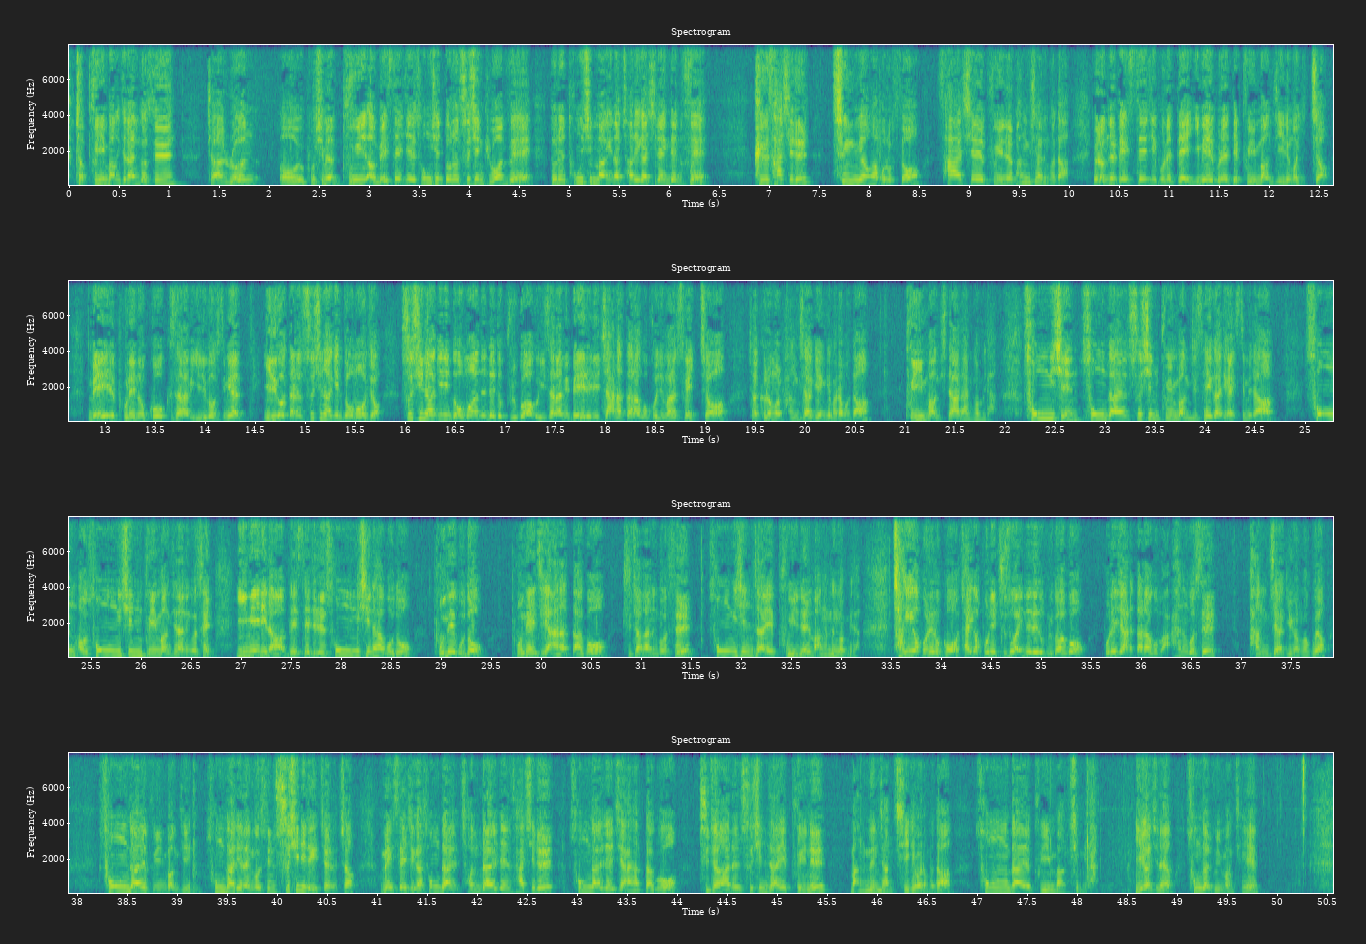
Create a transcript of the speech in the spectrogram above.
자, 부인 방지라는 것은 자, 론 어, 보시면 부인 어, 메시지의 송신 또는 수신 교환 후에 또는 통신망이나 처리가 실행된 후에 그 사실을 증명함으로써 사실 부인을 방지하는 거다. 여러분들 메시지 보낼 때, 이메일 보낼 때 부인 방지 이런 거 있죠. 메일 보내놓고 그 사람이 읽었으면 읽었다는 수신 확인 넘어오죠. 수신 확인이 넘어왔는데도 불구하고 이 사람이 메일을 읽지 않았다라고 거짓말할 수가 있죠. 자, 그런 걸 방지하기 위한 게 바로 뭐다? 부인 방지다라는 겁니다. 송신, 송달, 수신 부인 방지 세 가지가 있습니다. 송, 어, 송신 부인 방지라는 것은 이메일이나 메시지를 송신하고도 보내고도 보내지 않았다고 주장하는 것을 송신자의 부인을 막는 겁니다. 자기가 보내놓고 자기가 보낸 주소가 있는데도 불구하고 보내지 않았다라고 하는 것을 방지하기 위한 거고요. 송달 부인 방지. 송달이라는 것은 수신이 되겠죠. 그렇죠? 메시지가 송달, 전달된 사실을 송달되지 않았다고 주장하는 수신자의 부인을 막는 장치. 뭐다? 송달 부인 방지입니다. 이해가시나요? 송달 부인 방지.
